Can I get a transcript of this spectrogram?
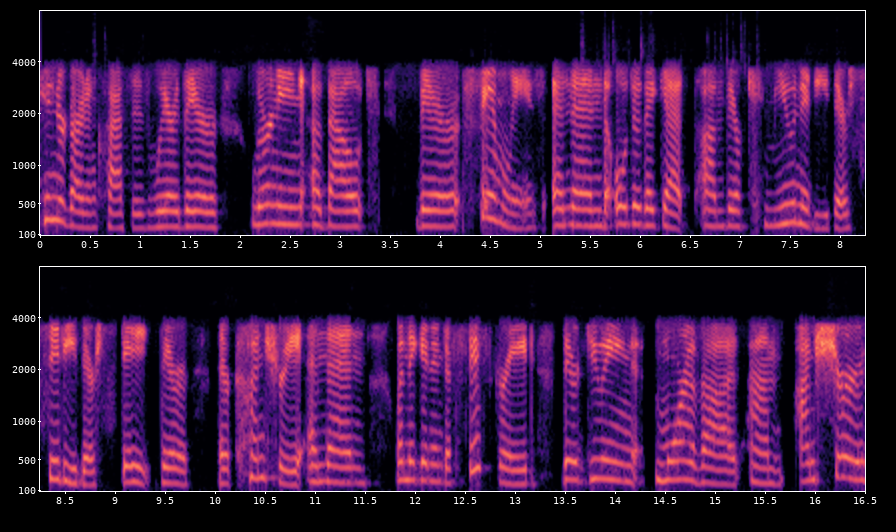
kindergarten classes, where they're learning about their families, and then the older they get, um, their community, their city, their state, their their country, and then when they get into fifth grade, they're doing more of a. Um, I'm sure.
